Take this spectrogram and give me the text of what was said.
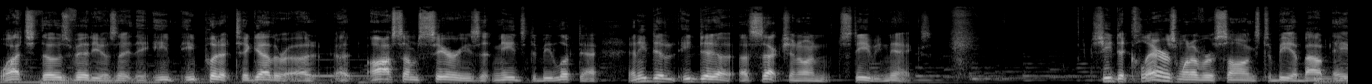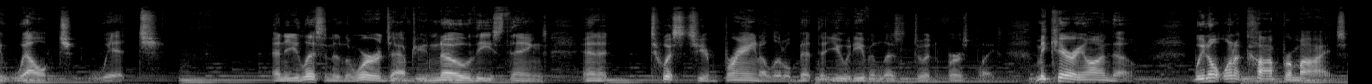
Watch those videos. He, he put it together an awesome series that needs to be looked at, and he did he did a, a section on Stevie Nicks. She declares one of her songs to be about a Welsh witch. And you listen to the words after you know these things, and it twists your brain a little bit that you would even listen to it in the first place. Let me carry on though. We don't want to compromise.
